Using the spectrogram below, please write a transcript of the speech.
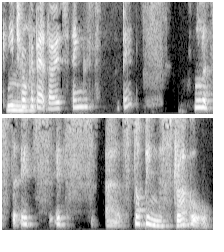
Can you mm. talk about those things a bit? Well, it's it's it's uh, stopping the struggle.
